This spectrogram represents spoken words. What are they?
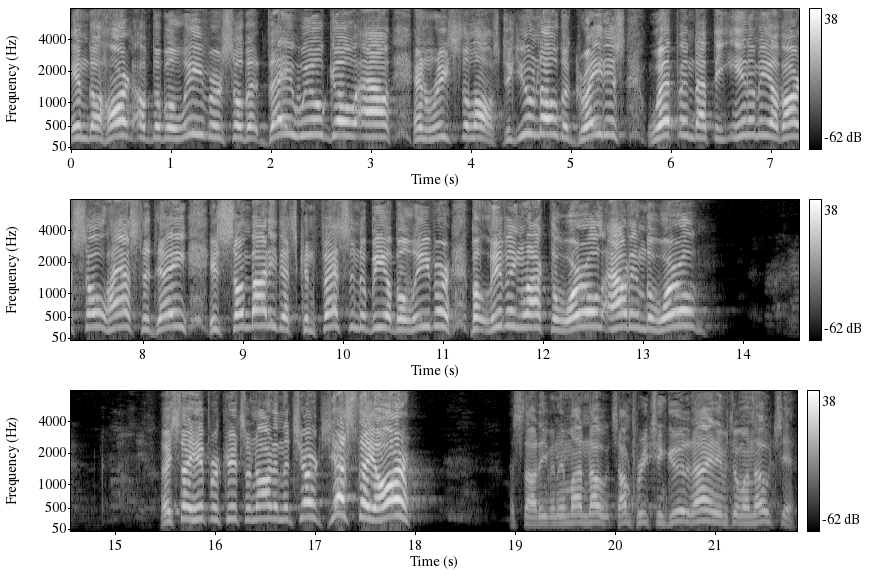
in the heart of the believer so that they will go out and reach the lost. Do you know the greatest weapon that the enemy of our soul has today is somebody that's confessing to be a believer but living like the world out in the world? They say hypocrites are not in the church. Yes, they are. That's not even in my notes. I'm preaching good and I ain't even to my notes yet.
